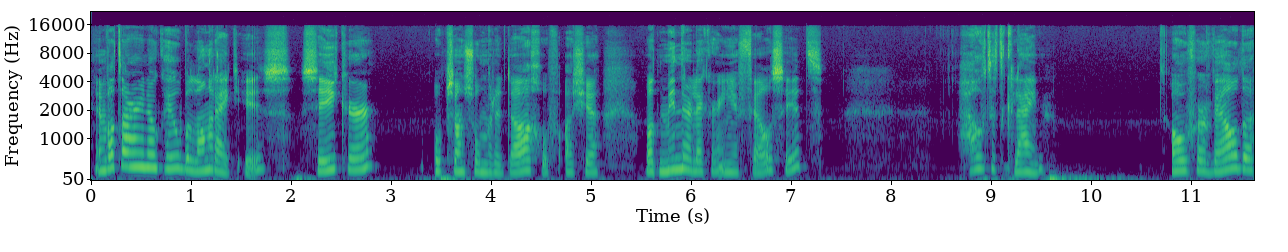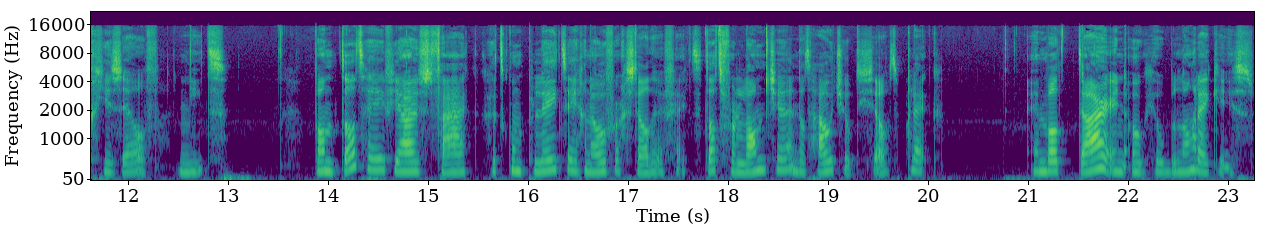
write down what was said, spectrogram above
En wat daarin ook heel belangrijk is, zeker op zo'n sombere dag of als je wat minder lekker in je vel zit, houd het klein. Overweldig jezelf niet. Want dat heeft juist vaak het compleet tegenovergestelde effect. Dat verlamt je en dat houdt je op diezelfde plek. En wat daarin ook heel belangrijk is,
